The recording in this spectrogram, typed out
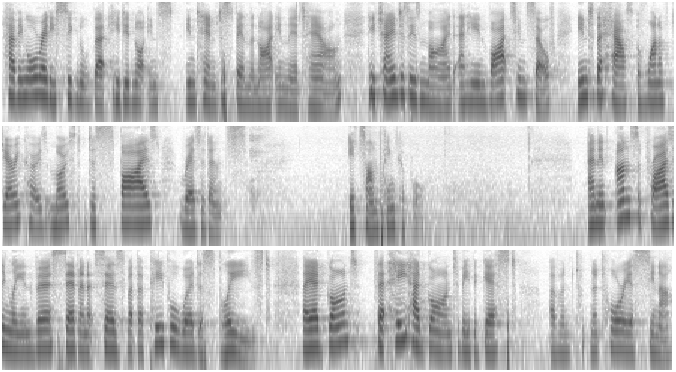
having already signalled that he did not in- intend to spend the night in their town, he changes his mind and he invites himself into the house of one of Jericho's most despised residents. It's unthinkable. And in, unsurprisingly, in verse 7, it says, But the people were displeased. They had gone, to, that he had gone to be the guest of a notorious sinner,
